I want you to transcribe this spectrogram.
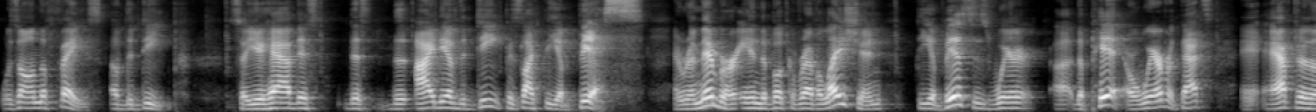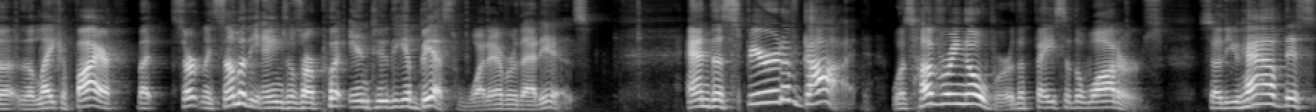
was on the face of the deep. So you have this, this the idea of the deep is like the abyss. And remember, in the book of Revelation, the abyss is where uh, the pit or wherever that's after the, the lake of fire, but certainly some of the angels are put into the abyss, whatever that is. And the Spirit of God was hovering over the face of the waters. So you have this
